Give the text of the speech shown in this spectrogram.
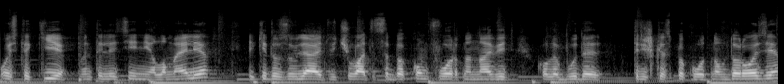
ось такі вентиляційні ламелі, які дозволяють відчувати себе комфортно, навіть коли буде трішки спекотно в дорозі.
